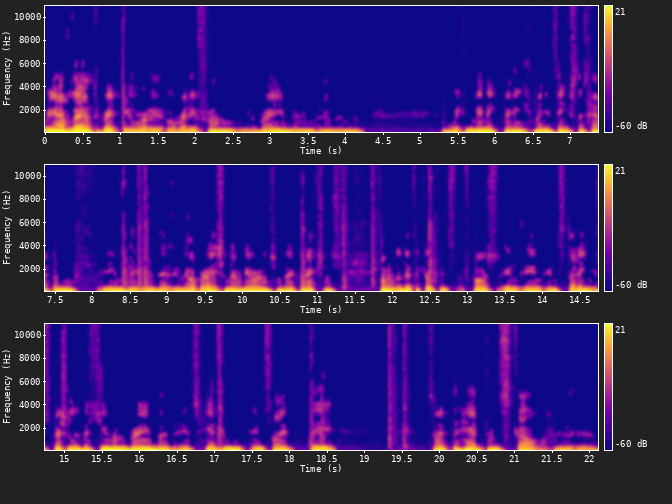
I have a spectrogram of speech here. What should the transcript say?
we have learned a great deal already, already from the brain, and, and, and, we can mimic many many things that happen in the in the in the operation of neurons and their connections. One of the difficulties, of course, in in, in studying especially the human brain, that it's hidden inside the inside the head and skull. Uh,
